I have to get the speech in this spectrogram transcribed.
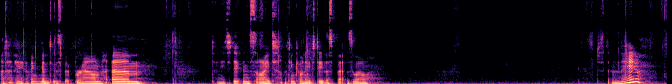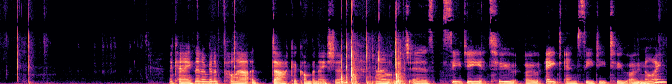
I don't know, I think I'm going to do this bit brown. Um, do I need to do it inside? I think I'll need to do this bit as well. Just in there. Okay, then I'm going to pull out a darker combination, um, which is CG208 and CG209.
